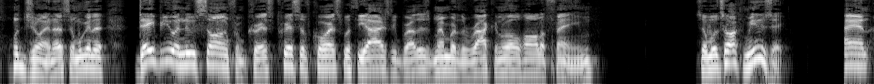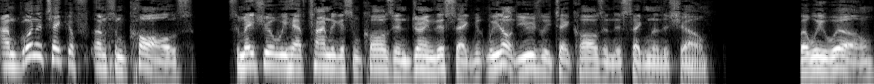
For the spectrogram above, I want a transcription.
will join us, and we're going to debut a new song from Chris. Chris, of course, with the Isley Brothers, member of the Rock and Roll Hall of Fame. So we'll talk music. And I'm going to take a, um, some calls to make sure we have time to get some calls in during this segment. We don't usually take calls in this segment of the show, but we will.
